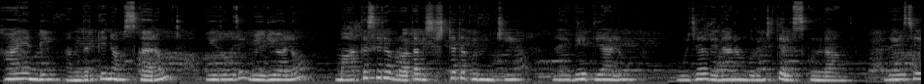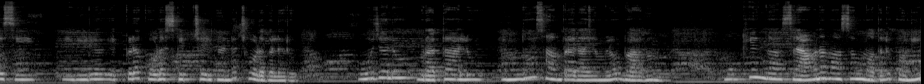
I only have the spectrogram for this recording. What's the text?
హాయ్ అండి అందరికీ నమస్కారం. ఈరోజు వీడియోలో మార్గశిర వ్రత విశిష్టత గురించి నైవేద్యాలు పూజా విధానం గురించి తెలుసుకుందాం. దయచేసి ఈ వీడియో ఎక్కడ కూడా స్కిప్ చేయకుండా చూడగలరు. పూజలు వ్రతాలు హిందూ సాంప్రదాయంలో భాగం. ముఖ్యంగా శ్రావణ మాసం మొదలుకొని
